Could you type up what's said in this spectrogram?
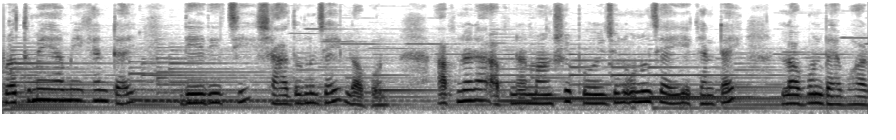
প্রথমেই আমি এখানটায় দিয়ে দিচ্ছি স্বাদ অনুযায়ী লবণ। আপনারা আপনার মাংসের প্রয়োজন অনুযায়ী এখানটায় লবণ ব্যবহার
